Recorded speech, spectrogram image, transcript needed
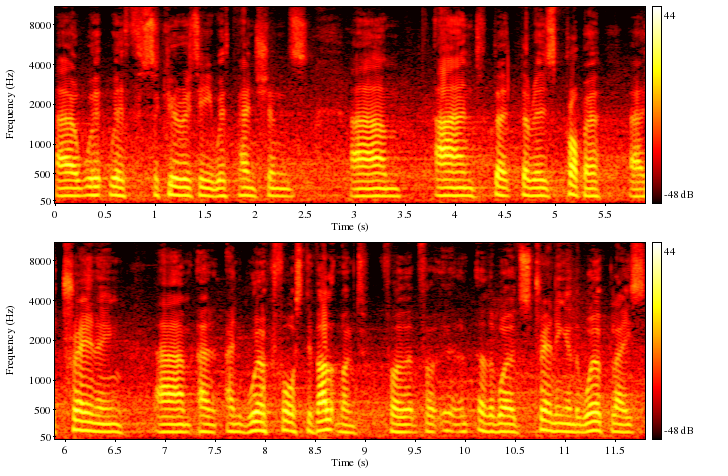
with, with, security, with pensions, um, and that there is proper training um, and, and, workforce development, for, for, in other words, training in the workplace,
